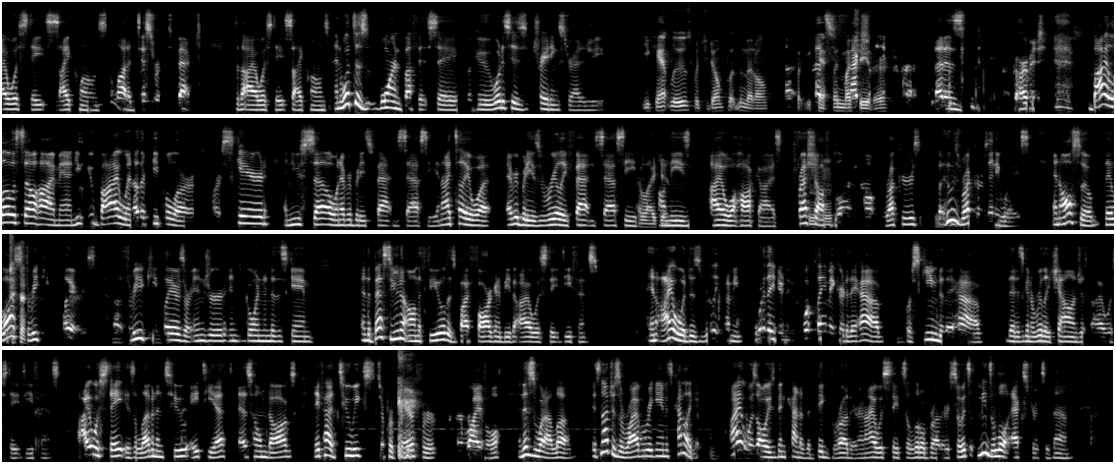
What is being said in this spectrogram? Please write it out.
Iowa State Cyclones. A lot of disrespect for the Iowa State Cyclones. And what does Warren Buffett say, Magoo? What is his trading strategy? You can't lose, but you don't put in the middle. But you can't win much actually- either. That is garbage. Buy low, sell high, man. You you buy when other people are are scared, and you sell when everybody's fat and sassy. And I tell you what, everybody is really fat and sassy I like on it. these Iowa Hawkeyes, fresh off Mhm. blowing out Rutgers. But who's Rutgers, anyways? And also, they lost three key players. Uh, three key players are injured in, going into this game. And the best unit on the field is by far going to be the Iowa State defense. And Iowa does really, I mean, what do they do? What playmaker do they have or scheme do they have that is going to really challenge this Iowa State defense? Iowa State is 11 and 2 ATS as home dogs. They've had two weeks to prepare for their rival. And this is what I love. It's not just a rivalry game, it's kind of like a, Iowa's always been kind of the big brother, and Iowa State's a little brother. So it means a little extra to them.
